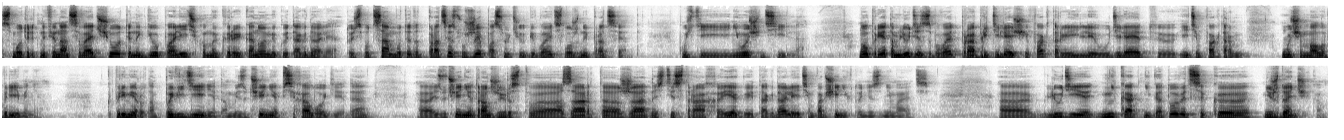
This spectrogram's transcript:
смотрит на финансовые отчеты, на геополитику, макроэкономику и так далее. То есть, вот сам вот этот процесс уже, по сути, убивает сложный процент. Пусть и не очень сильно. Но при этом люди забывают про определяющие факторы или уделяют э, этим факторам очень мало времени. К примеру, там, поведение, там, изучение психологии, да, изучение транжирства, азарта, жадности, страха, эго и так далее. Этим вообще никто не занимается. Люди никак не готовятся к нежданчикам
